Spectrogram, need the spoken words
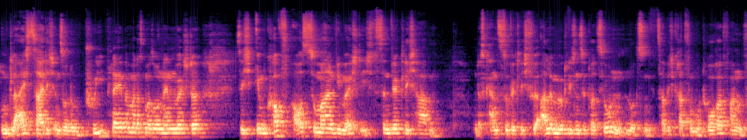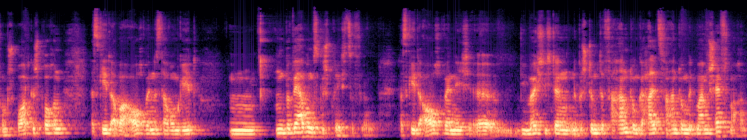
Und gleichzeitig in so einem Pre-Play, wenn man das mal so nennen möchte, sich im Kopf auszumalen, wie möchte ich es denn wirklich haben. Und das kannst du wirklich für alle möglichen Situationen nutzen. Jetzt habe ich gerade vom Motorradfahren und vom Sport gesprochen. Das geht aber auch, wenn es darum geht, mm, ein Bewerbungsgespräch zu führen. Das geht auch, wenn ich, äh, wie möchte ich denn eine bestimmte Verhandlung, Gehaltsverhandlung mit meinem Chef machen?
